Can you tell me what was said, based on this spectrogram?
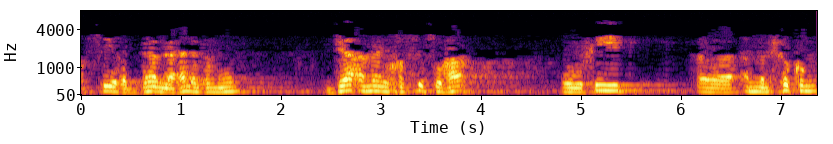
الصيغة الدالة على العموم جاء ما يخصصها ويفيد آه، أن الحكم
